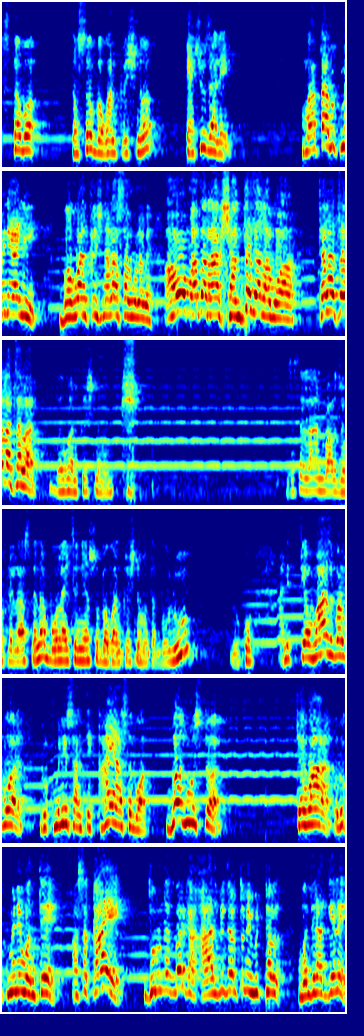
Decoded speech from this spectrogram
स्तव तसं भगवान कृष्ण टॅच्यू झाले. माता रुक्मिणी आली. भगवान कृष्णाला सांगू लागले अहो माझा राग शांत झाला बुवा. चला चला चला. भगवान कृष्ण म्हण जसं लहान बाळ झोपलेलं असतं ना बोलायचं नाही असं भगवान कृष्ण म्हणतात बोलू नको. आणि तेव्हाच बरोबर रुक्मिणी सांगते काय असं बुवा? बघ नुसतं. तेव्हा रुक्मिणी म्हणते असं काय आहे? दुरूनच बरं का? आज बी जर तुम्ही विठ्ठल मंदिरात गेले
